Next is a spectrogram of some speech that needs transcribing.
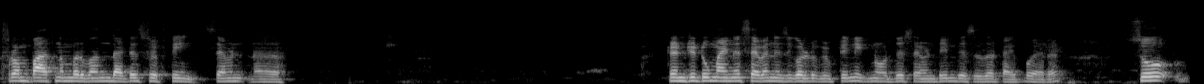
from path number 1 that is 15 7 uh, 22 minus 7 is equal to 15 ignore this 17 this is a typo error. So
